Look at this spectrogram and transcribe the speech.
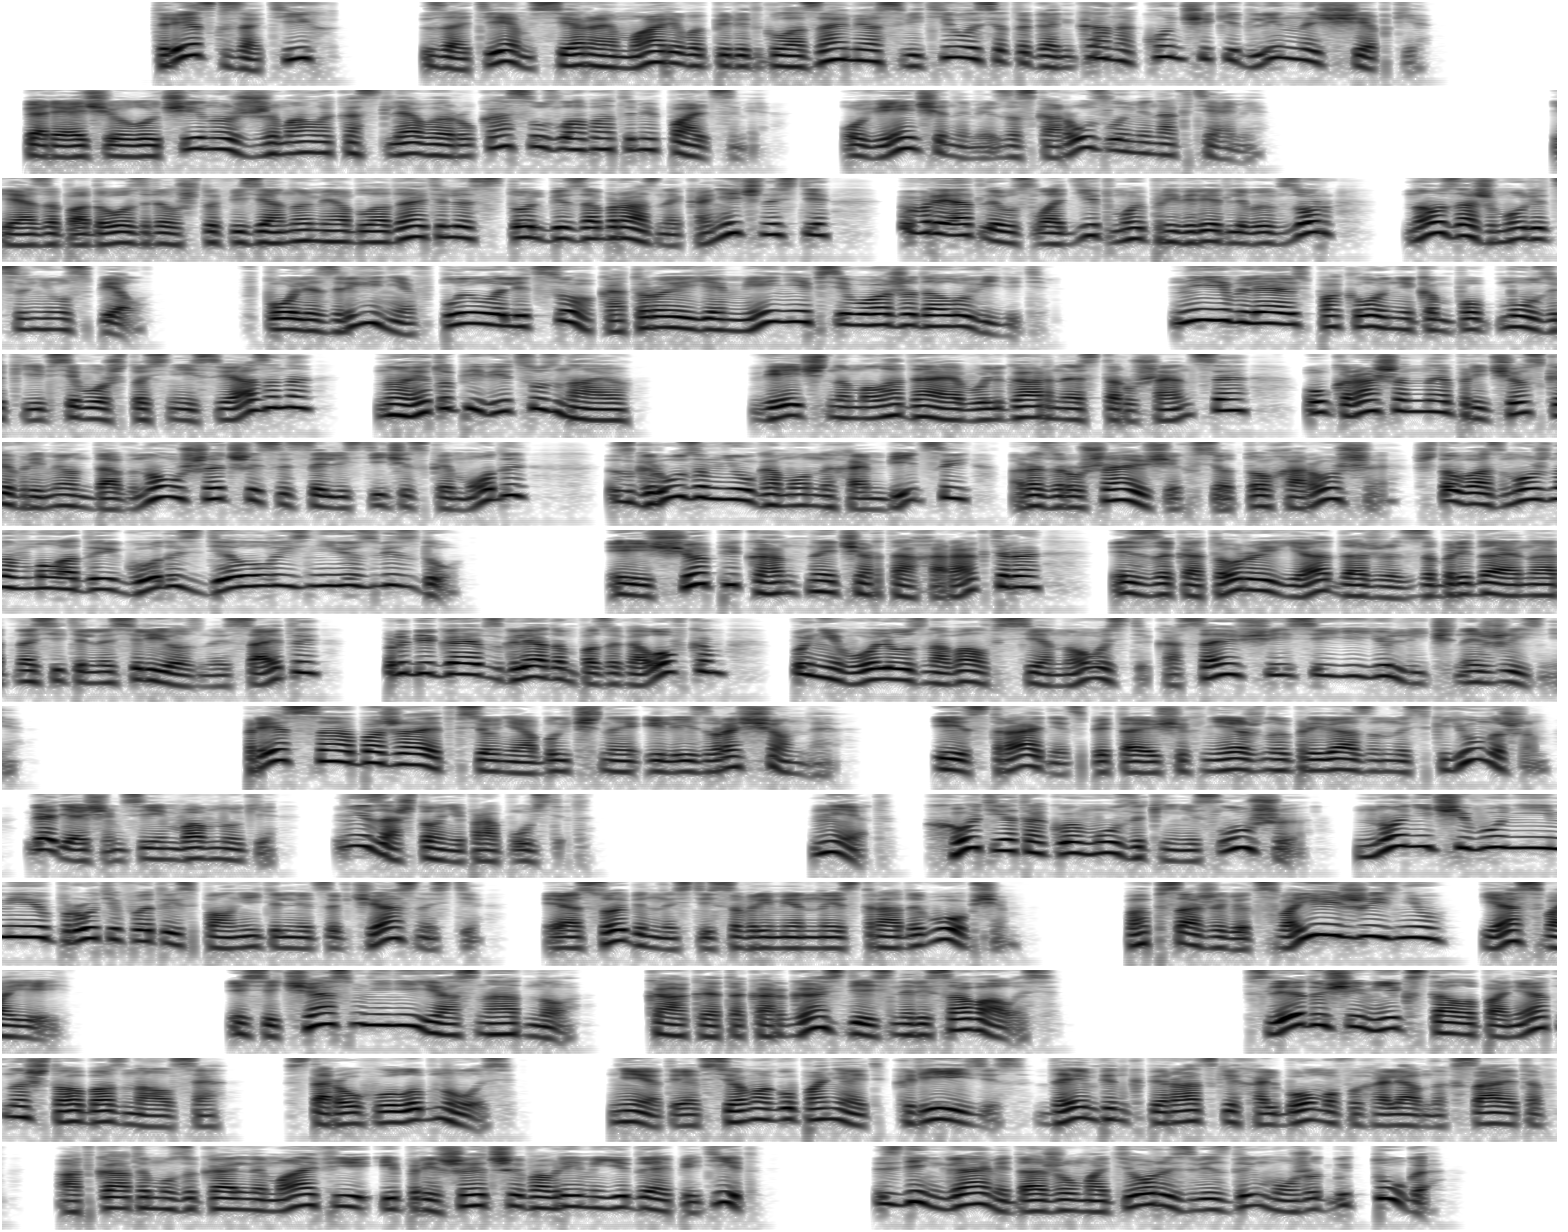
Треск затих, Затем серая марево перед глазами осветилась от огонька на кончике длинной щепки. Горячую лучину сжимала костлявая рука с узловатыми пальцами, увенчанными заскорузлыми ногтями. Я заподозрил, что физиономия обладателя столь безобразной конечности вряд ли усладит мой привередливый взор, но зажмуриться не успел. В поле зрения вплыло лицо, которое я менее всего ожидал увидеть. Не являюсь поклонником поп-музыки и всего, что с ней связано, но эту певицу знаю. Вечно молодая вульгарная старушенция, украшенная прической времен давно ушедшей социалистической моды, с грузом неугомонных амбиций, разрушающих все то хорошее, что, возможно, в молодые годы сделало из нее звезду. И еще пикантная черта характера, из-за которой я, даже забредая на относительно серьезные сайты, пробегая взглядом по заголовкам, поневоле узнавал все новости, касающиеся ее личной жизни. Пресса обожает все необычное или извращенное, и эстрадниц, питающих нежную привязанность к юношам, годящимся им во внуки, ни за что не пропустит. Нет, хоть я такой музыки не слушаю, но ничего не имею против этой исполнительницы в частности и особенностей современной эстрады в общем. Попса живет своей жизнью, я своей. И сейчас мне не ясно одно, как эта корга здесь нарисовалась. В следующий миг стало понятно, что обознался. Старуха улыбнулась. Нет, я все могу понять. Кризис, демпинг пиратских альбомов и халявных сайтов, откаты музыкальной мафии и пришедший во время еды аппетит. С деньгами даже у матерой звезды может быть туго.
